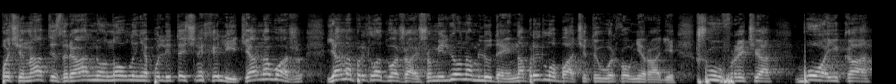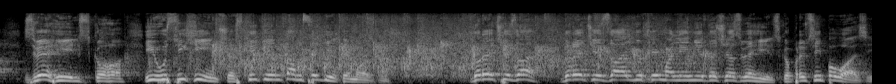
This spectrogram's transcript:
починати з реального оновлення політичних еліт. Я наваж... я, наприклад, вважаю, що мільйонам людей набридло бачити у Верховній Раді Шуфрича, Бойка, Звягільського і усіх інших. Скільки їм там сидіти можна? До речі, за, до речі, за Юхима Леонідовича Звягільського, при всій повазі.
